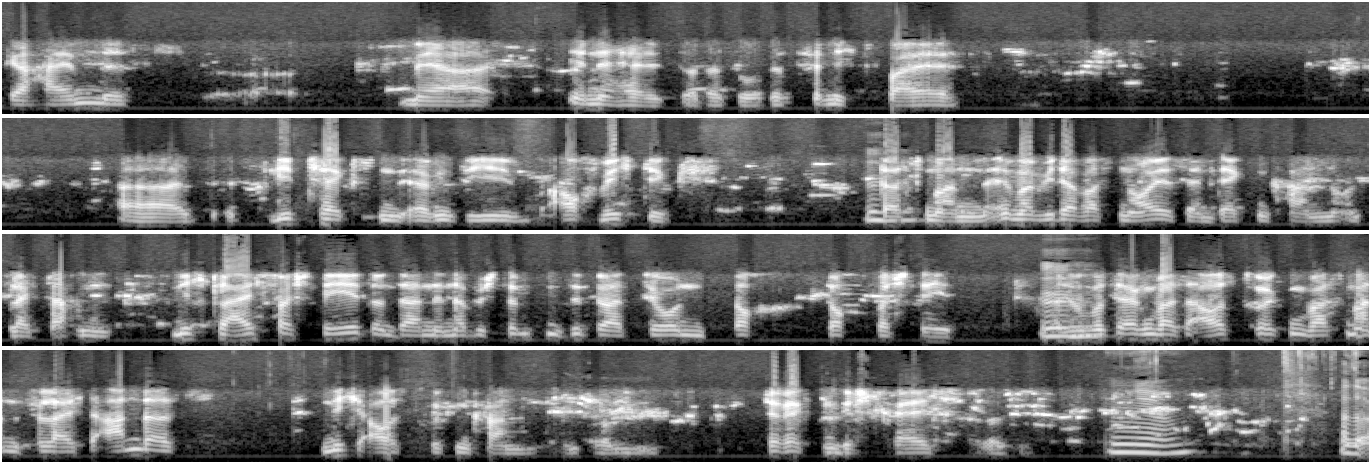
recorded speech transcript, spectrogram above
Geheimnis äh, mehr innehält oder so. Das finde ich bei äh, Liedtexten irgendwie auch wichtig, mhm. dass man immer wieder was Neues entdecken kann und vielleicht Sachen nicht gleich versteht und dann in einer bestimmten Situation doch, doch versteht. Also mhm. man muss irgendwas ausdrücken, was man vielleicht anders nicht ausdrücken kann in so einem direkten Gespräch. Ja. Also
